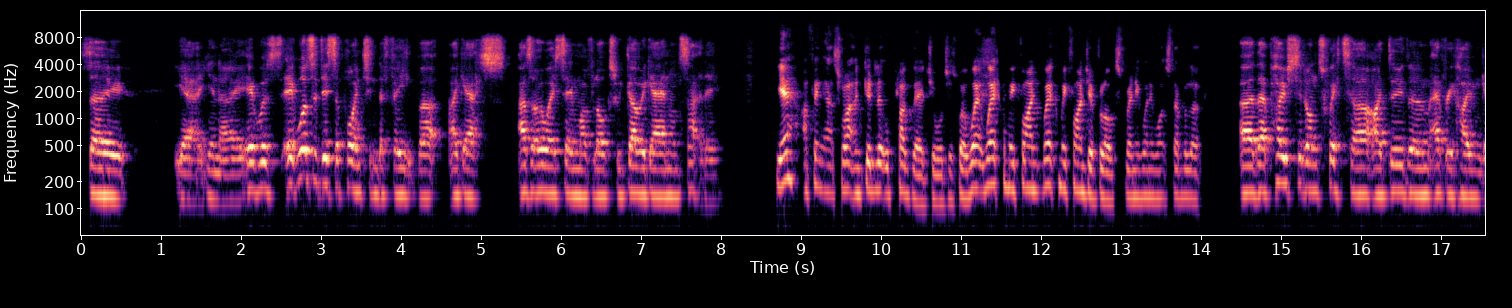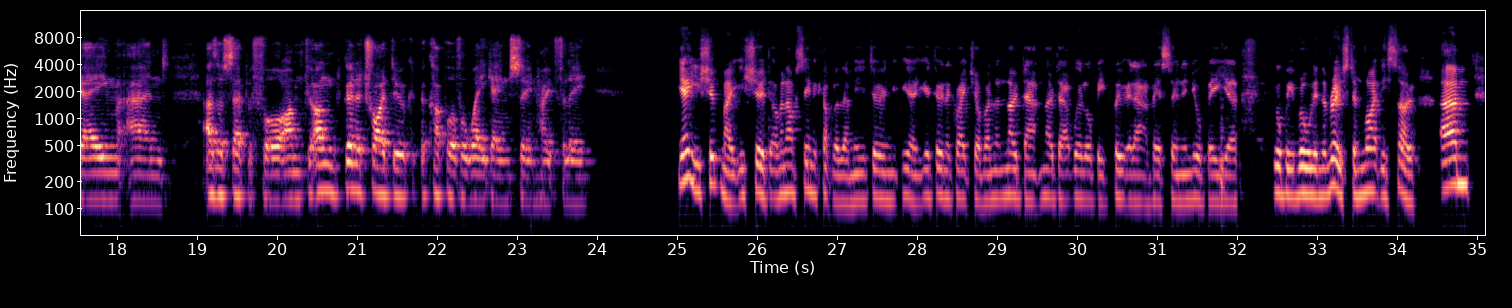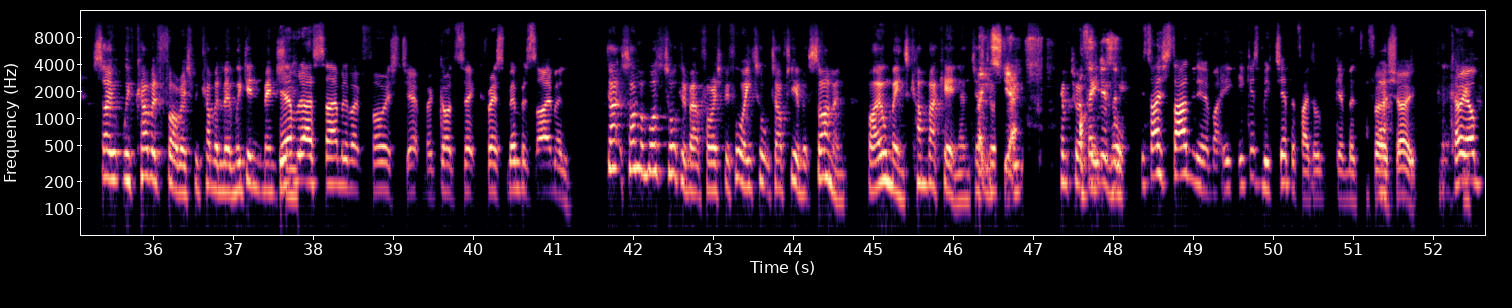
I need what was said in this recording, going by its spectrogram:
so yeah, you know, it was it was a disappointing defeat, but I guess as I always say in my vlogs, we go again on Saturday. Yeah, I think that's right, and good little plug there, George, as well. Where, where can we find where can we find your vlogs for anyone who wants to have a look? Uh, they're posted on Twitter. I do them every home game, and as I've said before, I'm I'm going to try do a couple of away games soon, hopefully. Yeah, you should, mate. You should. I mean, I've seen a couple of them. You're doing, yeah, you're doing a great job, and no doubt, no doubt, we'll all be booted out of here soon, and you'll be, uh, you'll be ruling the roost, and rightly so. Um, so we've covered Forest, we covered Lynn. We didn't mention. Yeah, but ask Simon about Forest, yet. For God's sake, Chris, remember Simon. Simon was talking about Forest before. He talked after you, but Simon, by all means, come back in and just Thanks, yeah. come to a I think there's a, I stand here, but he, he gives me chip if I don't give him a first show. Carry on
